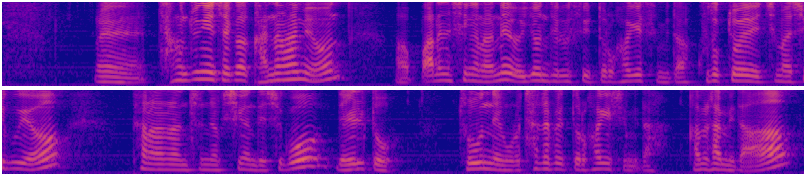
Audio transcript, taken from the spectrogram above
네, 장중에 제가 가능하면 어, 빠른 시간 안에 의견 드릴 수 있도록 하겠습니다. 구독, 좋아요 잊지 마시고요. 편안한 저녁 시간 되시고 내일 또 좋은 내용으로 찾아뵙도록 하겠습니다. 감사합니다.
